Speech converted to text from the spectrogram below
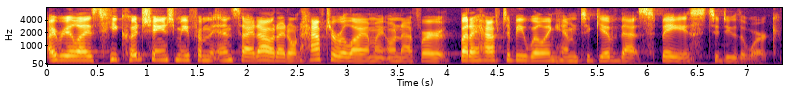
I realized He could change me from the inside out. I don't have to rely on my own effort, but I have to be willing Him to give that space to do the work.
